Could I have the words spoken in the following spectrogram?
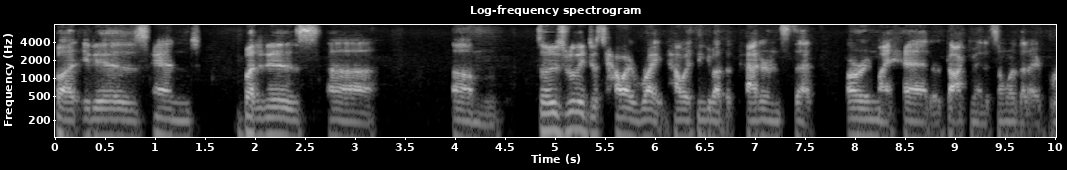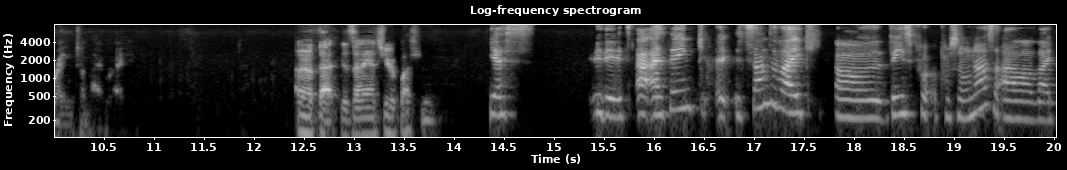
but it is and but it is uh, um, so it's really just how I write, how I think about the patterns that are in my head or documented somewhere that I bring to my writing. I don't know if that does that answer your question. Yes, it is. I, think it, sounds like uh, these personas are like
